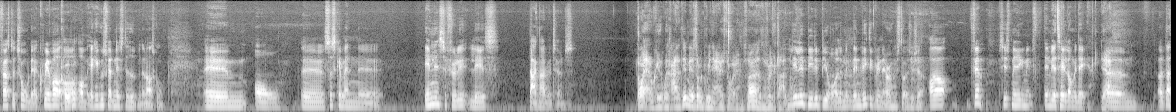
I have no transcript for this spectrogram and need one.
første to der, Quiver, Quiver. Og, og jeg kan ikke huske, hvad den næste hed, men den er også god. Øh, og øh, så skal man øh, endelig selvfølgelig læse Dark Knight Returns. Nå ja, okay, jeg regner det med som en Green Arrow-historie. Så er jeg selvfølgelig klar. En lille bitte birolle, men det er en vigtig Green Arrow-historie, synes jeg. Og fem, sidst men ikke mindst, den vi har talt om i dag. Ja. Øhm, og der,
